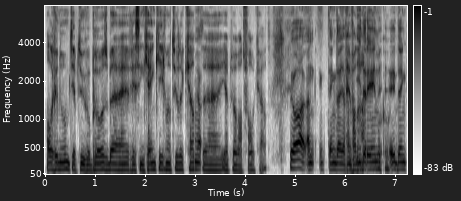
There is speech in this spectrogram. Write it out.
al, genoemd, je hebt Hugo Broos bij Racing Genk hier natuurlijk gehad. Ja. je hebt wel wat volk gehad. Ja, en ik denk dat je van, van iedereen... Ik denk,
